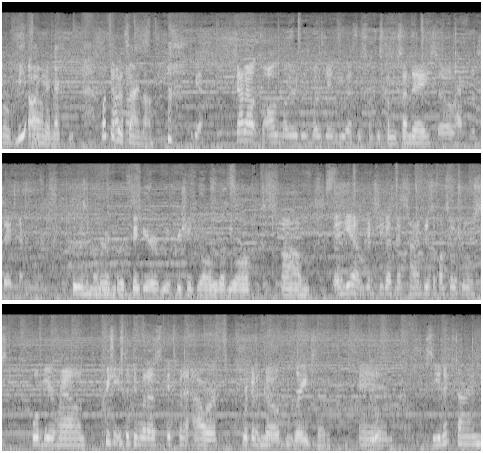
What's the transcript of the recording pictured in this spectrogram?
Oh, be on um, here next week. What's a good sign off? yeah. Shout out to all the mothers. It's Mother's Day in the U.S. is, is coming Sunday, so happy Mother's Day to everyone who is a mother, mother figure. We appreciate you all. We love you all. Um, and yeah, we're gonna see you guys next time. Hit us up on socials. We'll be around. Appreciate you sticking with us. It's been an hour. We're gonna go. Great. And see you next time.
